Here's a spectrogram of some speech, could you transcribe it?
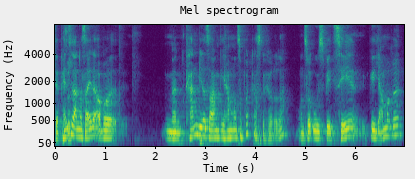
Der Pencil an der Seite, aber man kann wieder sagen, die haben unseren Podcast gehört, oder? Unsere USB-C-Gejammere.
